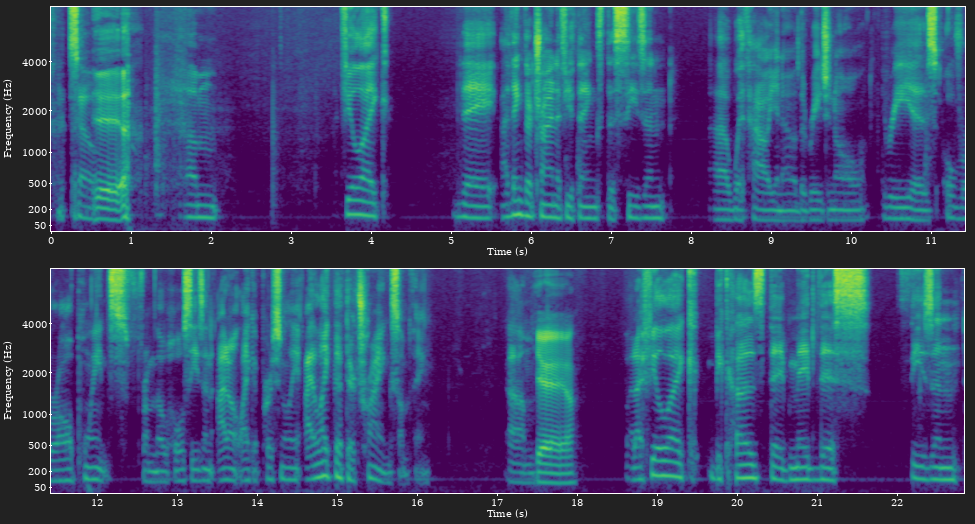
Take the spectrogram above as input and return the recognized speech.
so Yeah, yeah. Um, I feel like they. I think they're trying a few things this season, uh, with how you know the regional three is overall points from the whole season. I don't like it personally. I like that they're trying something. Um, yeah, yeah, yeah. but I feel like because they've made this season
